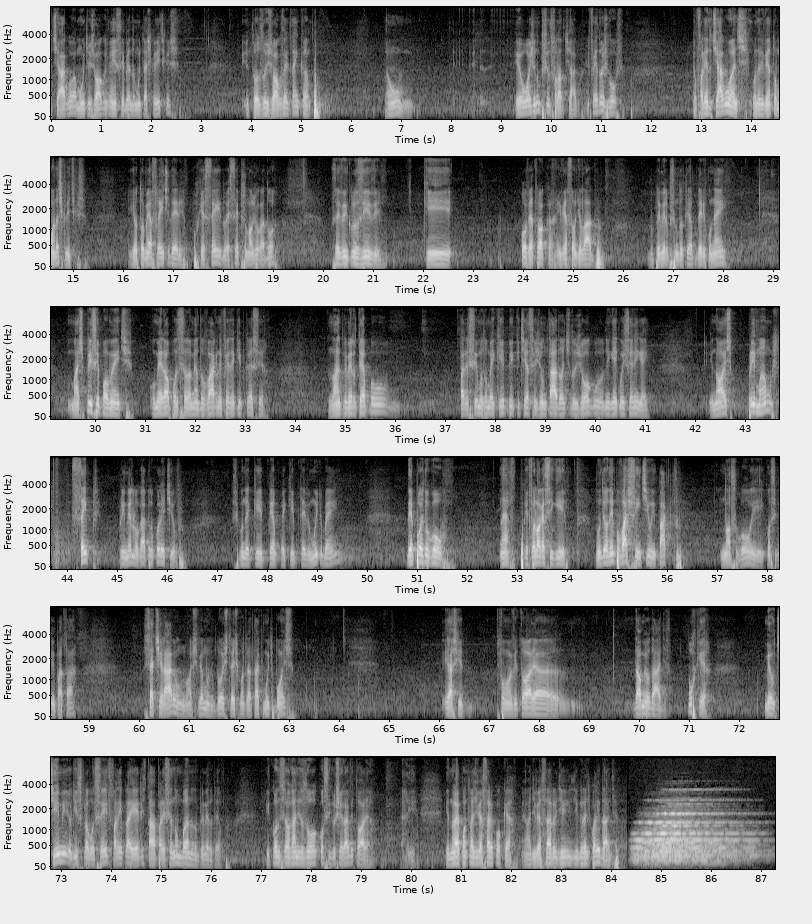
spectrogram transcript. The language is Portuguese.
O Thiago, há muitos jogos, vem recebendo muitas críticas e todos os jogos ele está em campo. Então, eu hoje não preciso falar do Thiago. Ele fez dois gols. Eu falei do Thiago antes, quando ele vinha tomando as críticas. E eu tomei a frente dele, porque sei do excepcional jogador. Você viu, inclusive, que houve a troca, inversão de lado, do primeiro para o segundo tempo dele com o Ney. Mas, principalmente, o melhor posicionamento do Wagner fez a equipe crescer. Nós, no primeiro tempo, parecíamos uma equipe que tinha se juntado antes do jogo, ninguém conhecia ninguém. E nós primamos sempre, em primeiro lugar, pelo coletivo. Segunda equipe, a equipe teve muito bem. Depois do gol, né, porque foi logo a seguir, não deu nem para o Vasco sentir o impacto do nosso gol e conseguiu empatar. Se atiraram, nós tivemos dois, três contra-ataques muito bons. E acho que foi uma vitória da humildade. Por quê? Meu time, eu disse para vocês, falei para eles, estava parecendo um bando no primeiro tempo. E quando se organizou, conseguiu chegar à vitória. E, e não é contra um adversário qualquer, é um adversário de, de grande qualidade.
